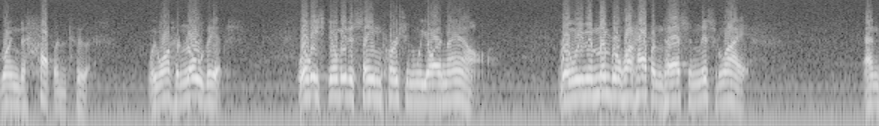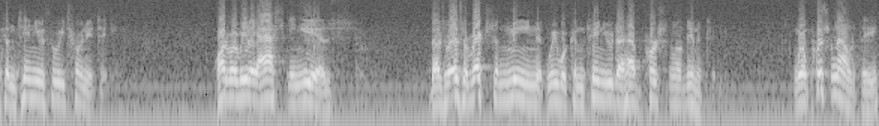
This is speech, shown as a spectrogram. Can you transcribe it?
going to happen to us. We want to know this. Will we still be the same person we are now? Will we remember what happened to us in this life and continue through eternity? What we're really asking is, does resurrection mean that we will continue to have personal identity? Will personality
